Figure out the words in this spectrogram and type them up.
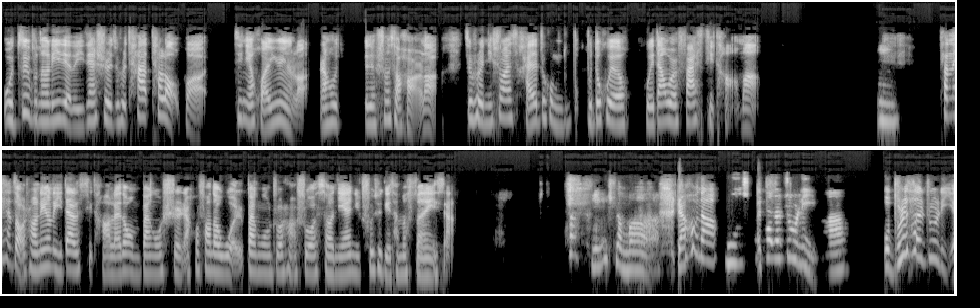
我最不能理解的一件事，就是他他老婆今年怀孕了，然后呃生小孩了。就是你生完孩子之后，我们不不都会回单位发喜糖吗？嗯，他那天早上拎了一袋子喜糖来到我们办公室，然后放到我办公桌上，说：“小年，你出去给他们分一下。”他凭什么？然后呢？你是他的助理吗？我不是他的助理，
